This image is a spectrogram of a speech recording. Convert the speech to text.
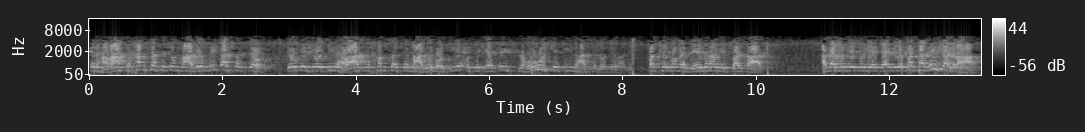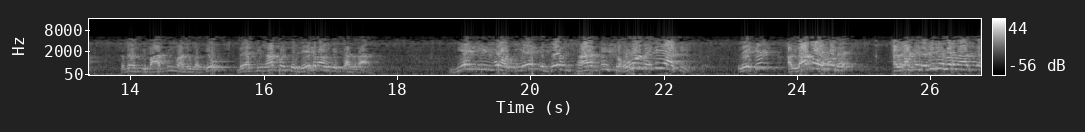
ان ہوا سے خمسہ سے تم معلوم نہیں کر سکتے ہو۔ کیونکہ جو چیز ہوا سے خمسہ سے معلوم ہوتی ہے، اسے کہتے ہیں شعور سے چیز حاصل ہونے والی۔ پکے کو میں دیکھ رہا ہوں یہ چل رہا ہے۔ اگر مجھے کوئی یہ کہ یہ پنکھا نہیں چل رہا، تو میں اس کی بات نہیں مانوں گا۔ کیوں؟ میں اپنی آنکھوں سے دیکھ رہا ہوں کہ چل رہا ہے۔ یہ چیز وہ ہوتی ہے کہ جو انسان کے شعور میں نہیں آتی، لیکن اللہ کا حکم ہے۔ اللہ کے نبی نے فرما دیا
